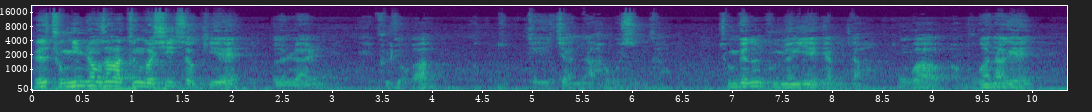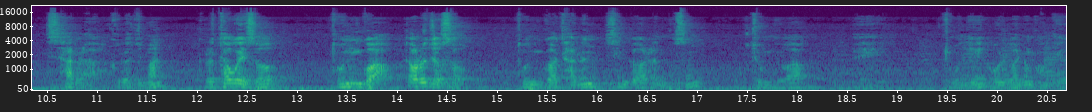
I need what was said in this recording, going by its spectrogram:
그래서 중림정사 같은 것이 있었기에 오늘날 불교가 돼 있지 않나 하고 있습니다. 종교는 분명히 얘기합니다. 돈과 무관하게 살아. 그러지만 그렇다고 해서 돈과 떨어져서 돈과 다른 생각을 하는 것은 종교와 돈의 올바른 관계가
